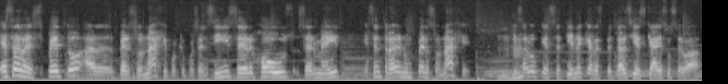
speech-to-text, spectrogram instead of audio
ese respeto al personaje, porque pues en sí ser host, ser mate, es entrar en un personaje. Es algo que se tiene que respetar si es que a eso se va.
